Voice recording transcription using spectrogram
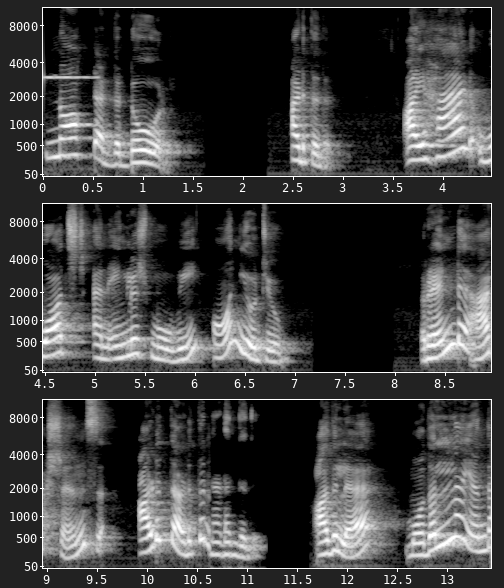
knocked at the door அடுத்தது I had watched an English movie on YouTube ரெண்டு ஆக்ஷன்ஸ் அடுத்தடுத்து நடந்தது. அதில் முதல்ல எந்த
